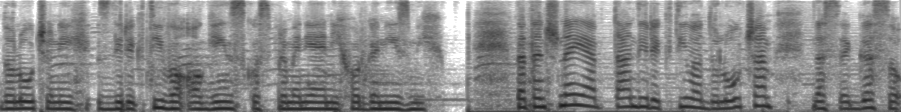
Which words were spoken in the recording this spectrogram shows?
določenih z direktivo o gensko spremenjenih organizmih. Natančneje, ta direktiva določa, da se GSO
